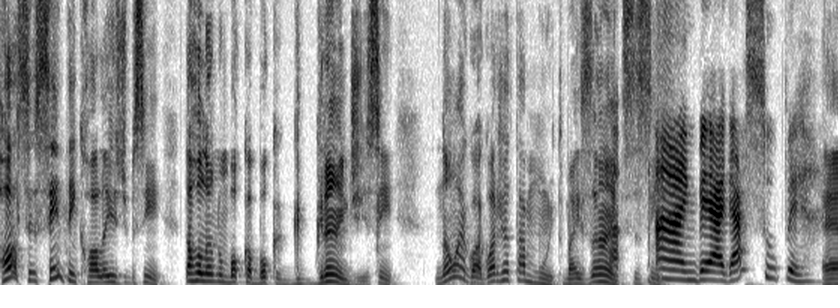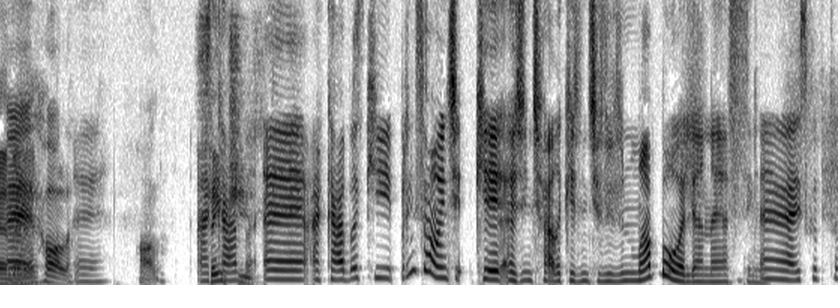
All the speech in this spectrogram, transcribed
vocês sentem que rola isso, tipo assim, tá rolando um boca a boca grande, assim. Não agora, agora já tá muito, mas antes, assim. Ah, em BH, super. é, É, né? rola, É. rola. Acaba, é, acaba que, principalmente que a gente fala que a gente vive numa bolha, né, assim. É, isso que eu tô...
